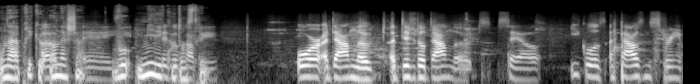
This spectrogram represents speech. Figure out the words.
On a appris qu'un achat vaut 1000 écoutes en stream. Equals a thousand streams.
